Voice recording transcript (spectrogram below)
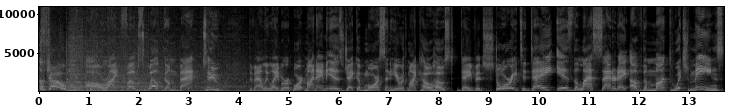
Let's go! All right, folks, welcome back to the Valley Labor Report. My name is Jacob Morrison here with my co host, David Story. Today is the last Saturday of the month, which means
